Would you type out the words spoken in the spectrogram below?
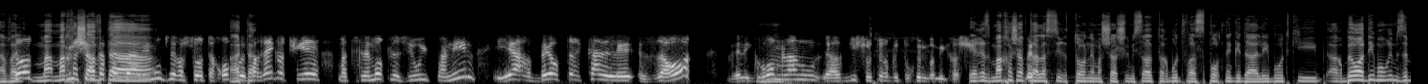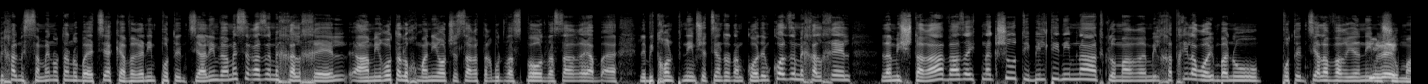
אבל זאת, מה, מה חשבת... מי שמטפל באלימות זה רשויות החוק, אתה... וברגע שיהיה מצלמות לזיהוי פנים, יהיה הרבה יותר קל לזהות ולגרום mm-hmm. לנו להרגיש יותר בטוחים במגרשים. ארז, מה חשבת ו... על הסרטון, למשל, של משרד התרבות והספורט נגד האלימות? כי הרבה אוהדים אומרים, זה בכלל מסמן אותנו ביציע כעבריינים פוטנציאליים, והמסר הזה מחלחל, האמירות הלוחמניות של שר התרבות והספורט והשר אה, לביטחון פנים, שציינת אותם קודם, כל זה מחלחל למשטרה, ואז ההתנגשות היא בלתי נמנעת. כלומר, מלכתחילה רואים בנו פוטנציאל עברייני משום מה.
